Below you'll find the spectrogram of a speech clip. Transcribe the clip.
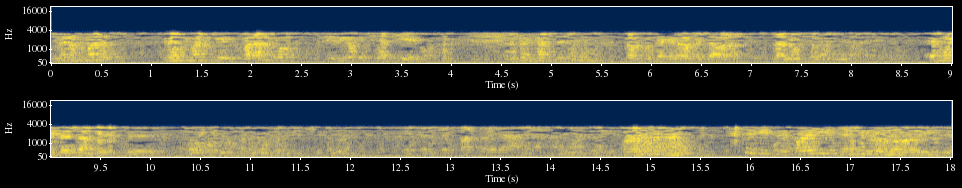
menos mal, menos mal que para algo sirvió que sea ciego. no, o sea que no le afectaba la, la luz. o la- Es muy interesante. Este. El tercer paso era Sí, pero por ahí el ejemplo no lo dice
